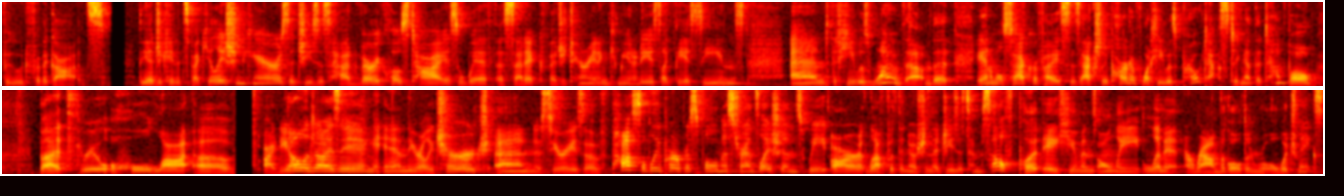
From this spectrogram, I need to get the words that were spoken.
Food for the Gods. The educated speculation here is that Jesus had very close ties with ascetic vegetarian communities like the Essenes, and that he was one of them, that animal sacrifice is actually part of what he was protesting at the temple, but through a whole lot of ideologizing in the early church and a series of possibly purposeful mistranslations, we are left with the notion that Jesus himself put a humans only limit around the golden rule, which makes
